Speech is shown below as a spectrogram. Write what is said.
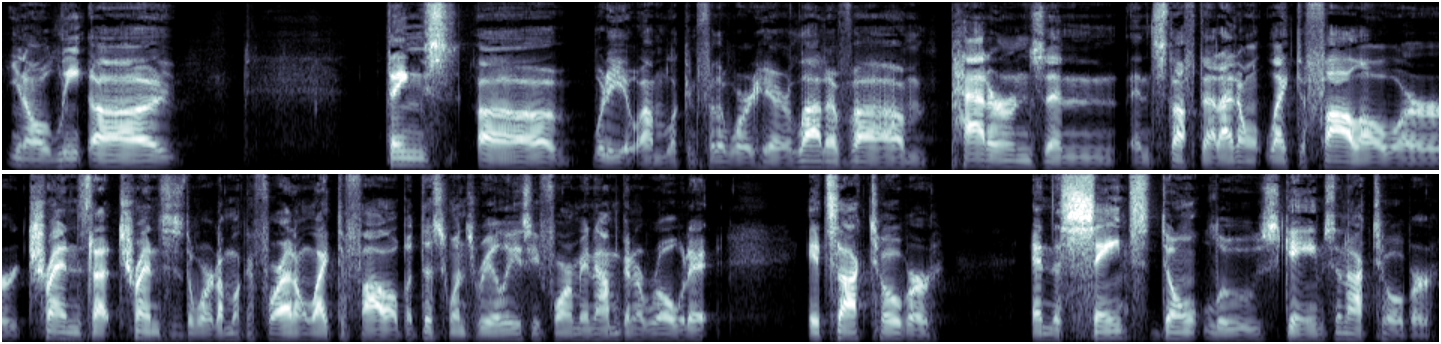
you know uh, things. Uh, what are you? I'm looking for the word here. A lot of um, patterns and and stuff that I don't like to follow, or trends. That trends is the word I'm looking for. I don't like to follow, but this one's real easy for me, and I'm going to roll with it. It's October, and the Saints don't lose games in October.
